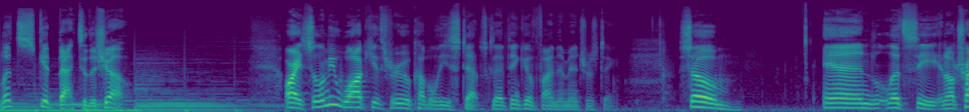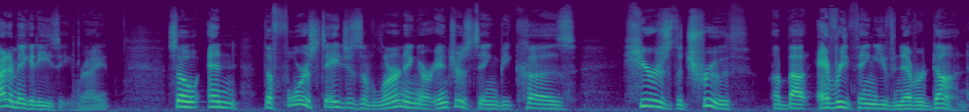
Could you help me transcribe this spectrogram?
let's get back to the show. All right, so let me walk you through a couple of these steps because I think you'll find them interesting. So, and let's see, and I'll try to make it easy, right? So, and the four stages of learning are interesting because here's the truth about everything you've never done,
